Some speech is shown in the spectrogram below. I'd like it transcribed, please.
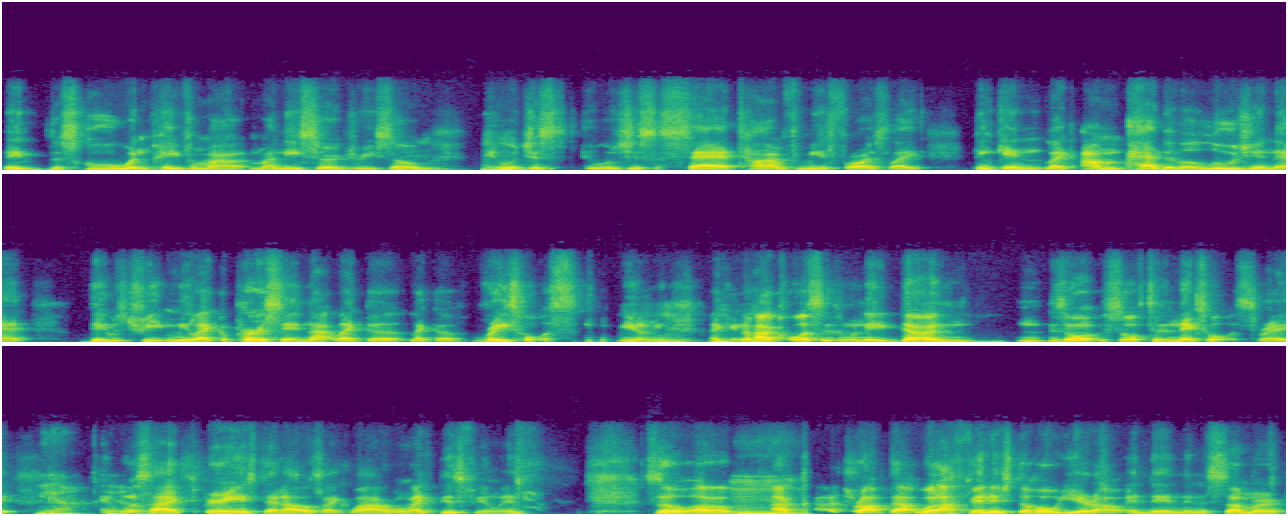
They the school wouldn't pay for my my knee surgery. So mm-hmm. it was mm-hmm. just it was just a sad time for me as far as like thinking like I'm had the illusion that they was treating me like a person, not like a like a racehorse. you know what I mean? Mm-hmm. Like you know how horses when they done is on it's off to the next horse, right? Yeah. And yeah. once I experienced that, I was like, wow, I don't like this feeling. So um, mm. I, I, dropped out. Well, I finished the whole year out, and then in the summer,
